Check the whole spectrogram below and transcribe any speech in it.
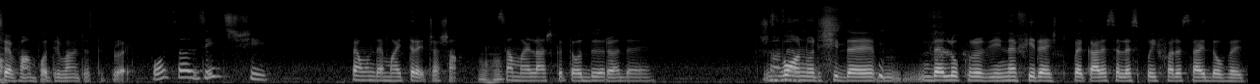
ceva împotriva acestui proiect. Poți să zici și pe unde mai treci așa, Mhm. să mai lași câte o dâră de Chanel. Zvonuri și de, de lucruri nefirești pe care să le spui fără să ai dovezi.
